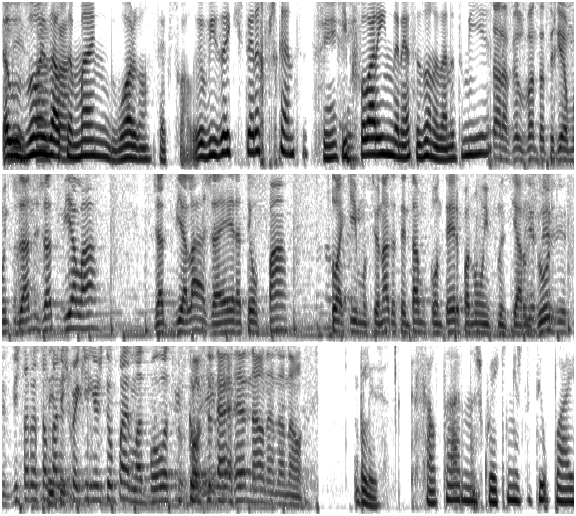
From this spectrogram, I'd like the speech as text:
Alusões tá, ao tá. tamanho do órgão sexual. Eu avisei que isto era refrescante. Sim, E sim. por falar ainda nessa zona da anatomia, Estar a ver Levanta-te há muitos anos, já te via lá. Já te via lá, já era teu fã. Estou aqui emocionado a tentar me conter para não influenciar o. Devia estar a saltar Sim, as sim. cuequinhas do teu pai de um lado para o outro. Com certeza- Não, não, não, não. Beleza. saltar nas cuequinhas do teu pai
